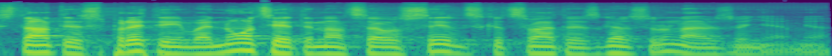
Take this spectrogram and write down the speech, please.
stāties pretīm vai nocietināt savus sirdis, kad svētais gars runāja uz viņiem. Ja.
